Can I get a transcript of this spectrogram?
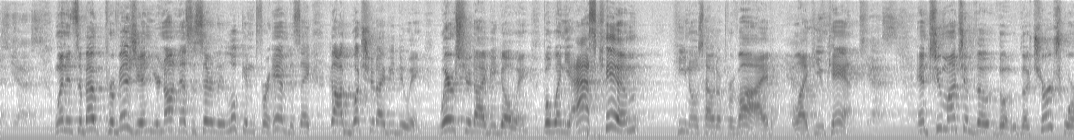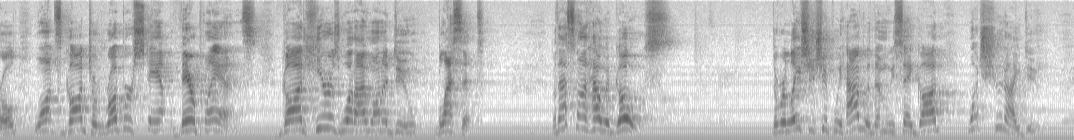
When it's about provision, you're not necessarily looking for Him to say, God, what should I be doing? Where should I be going? But when you ask Him, He knows how to provide yes. like you can't. Yes. And too much of the, the, the church world wants God to rubber stamp their plans. God, here is what I want to do, bless it. But that's not how it goes. The relationship we have with Him, we say, God, what should I do?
